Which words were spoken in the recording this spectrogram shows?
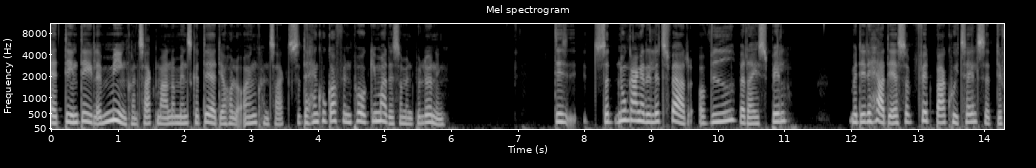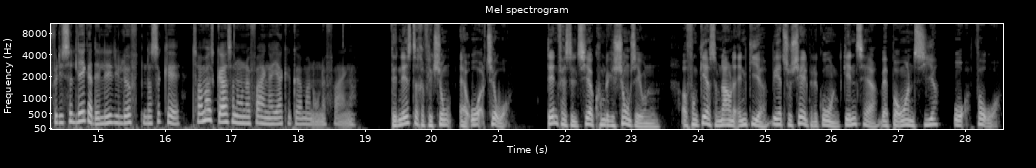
at det er en del af min kontakt med andre mennesker, det er, at jeg holder øjenkontakt. Så det, han kunne godt finde på at give mig det som en belønning. Det, så nogle gange er det lidt svært at vide, hvad der er i spil. Men det er det her, det er så fedt bare at kunne i talsætte det, fordi så ligger det lidt i luften, og så kan Thomas gøre sig nogle erfaringer, og jeg kan gøre mig nogle erfaringer. Den næste refleksion er ord til ord. Den faciliterer kommunikationsevnen og fungerer som navnet angiver ved, at socialpædagogen gentager, hvad borgeren siger ord for ord.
